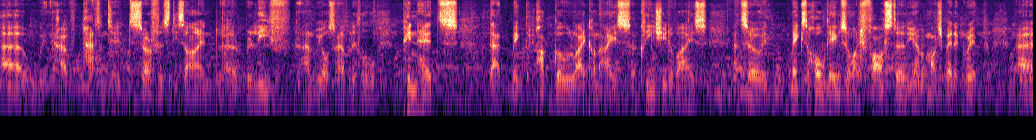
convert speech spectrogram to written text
Uh, we have patented surface design uh, relief, and we also have little pinheads that make the puck go like on ice, a clean sheet of ice. And so it makes the whole game so much faster. You have a much better grip, uh,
